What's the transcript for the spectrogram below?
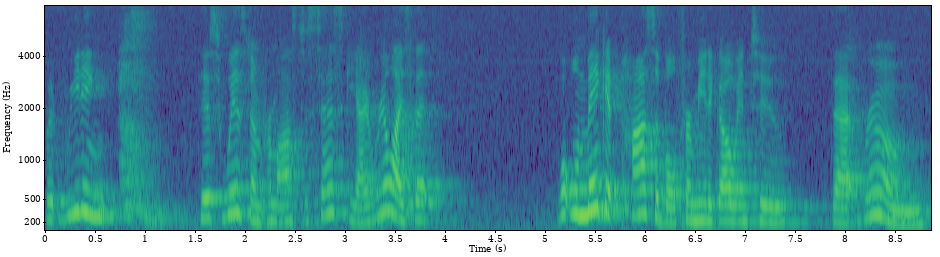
But reading this wisdom from Ostaseski, I realized that what will make it possible for me to go into that room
